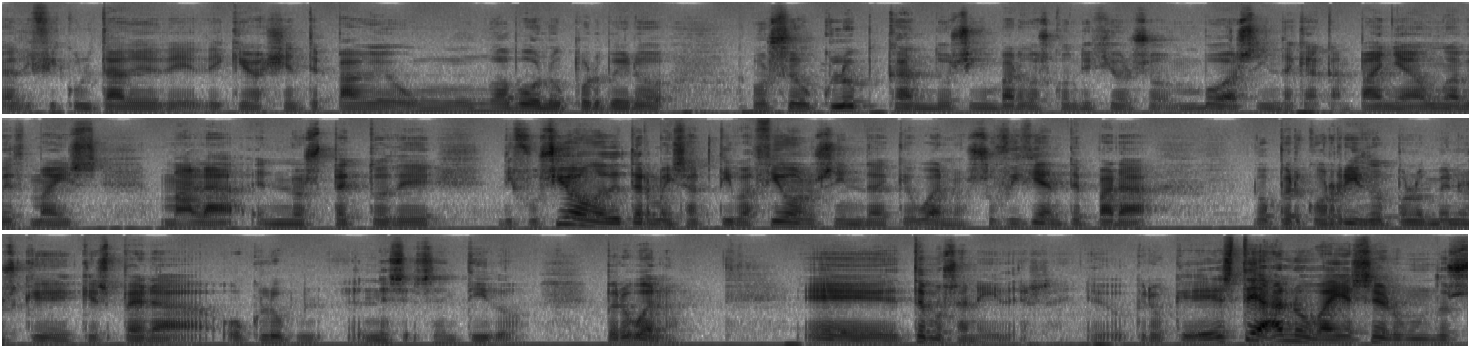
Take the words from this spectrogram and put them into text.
a dificultade de, de que a xente pague un, un abono por ver o, o seu club cando, sin embargo, as condicións son boas, inda que a campaña unha vez máis mala no aspecto de difusión e de ter máis activacións, inda que, bueno, suficiente para o percorrido, polo menos que, que espera o club nese sentido. Pero bueno, eh, temos a Neider. Eu creo que este ano vai a ser un dos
